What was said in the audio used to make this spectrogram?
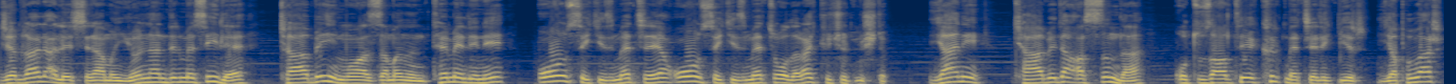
Cebrail aleyhisselamın yönlendirmesiyle Kabe-i Muazzama'nın temelini 18 metreye 18 metre olarak küçültmüştü. Yani Kabe'de aslında 36'ya 40 metrelik bir yapı var.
